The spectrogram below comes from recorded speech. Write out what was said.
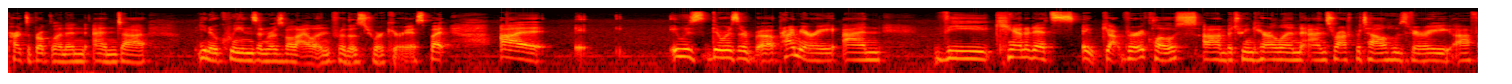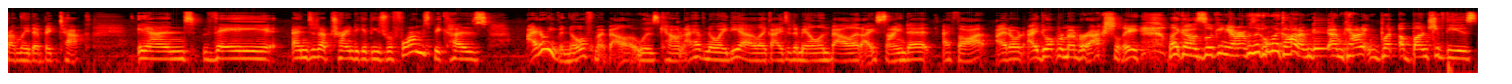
parts of Brooklyn, and and uh, you know Queens and Roosevelt Island for those who are curious. But uh, it, was there was a, a primary and the candidates got very close um, between Carolyn and Suraj Patel, who's very uh, friendly to big tech, and they ended up trying to get these reforms because I don't even know if my ballot was counted. I have no idea. Like I did a mail-in ballot, I signed it. I thought I don't. I don't remember actually. Like I was looking at it, I was like, oh my god, I'm I'm counting. But a bunch of these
